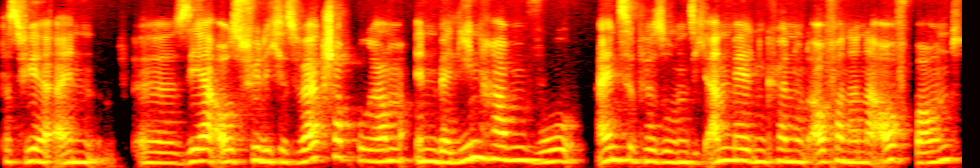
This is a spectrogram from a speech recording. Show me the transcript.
dass wir ein äh, sehr ausführliches Workshop-Programm in Berlin haben, wo Einzelpersonen sich anmelden können und aufeinander aufbauend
